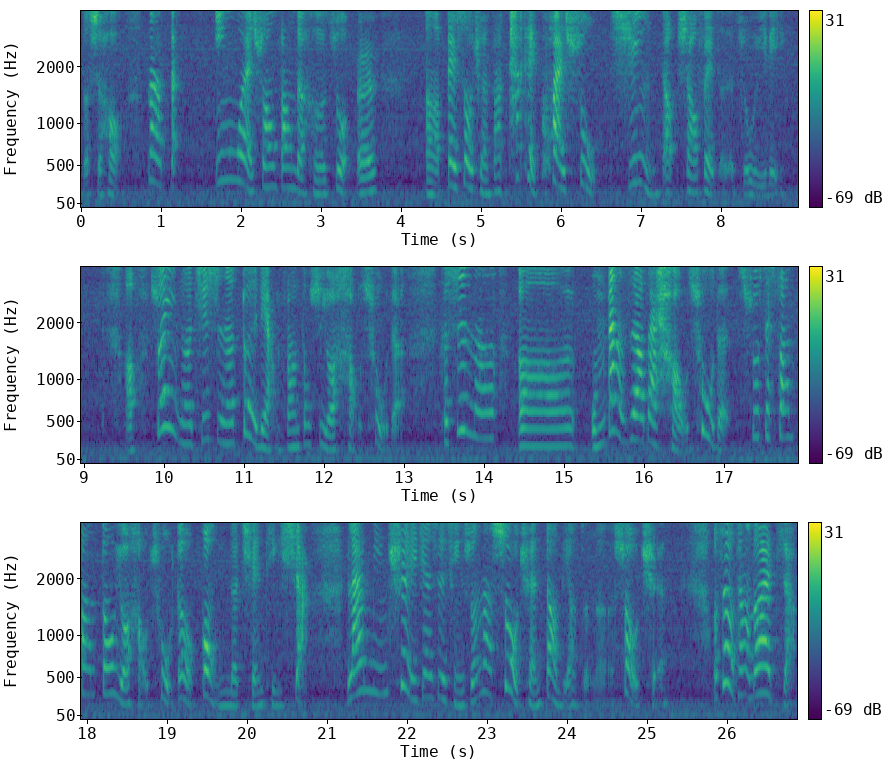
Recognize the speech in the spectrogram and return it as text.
的时候，那大。因为双方的合作而，呃，被授权方他可以快速吸引到消费者的注意力，哦，所以呢，其实呢，对两方都是有好处的。可是呢，呃，我们当然是要在好处的说，在双方都有好处、都有共赢的前提下，来明确一件事情，说那授权到底要怎么授权？我所以我常常都在讲。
